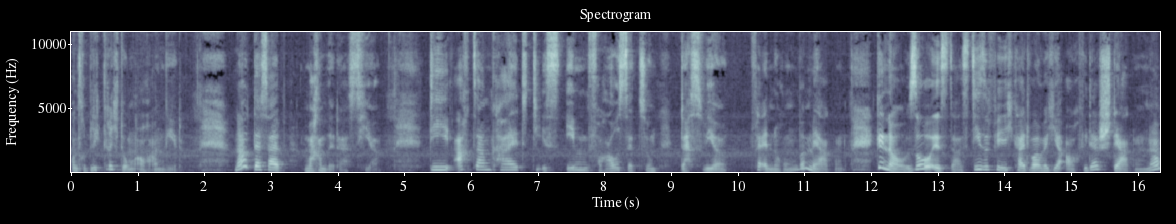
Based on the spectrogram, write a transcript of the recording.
unsere Blickrichtung auch angeht. Ne? Deshalb machen wir das hier. Die Achtsamkeit, die ist eben Voraussetzung, dass wir Veränderungen bemerken. Genau, so ist das. Diese Fähigkeit wollen wir hier auch wieder stärken. Ne?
